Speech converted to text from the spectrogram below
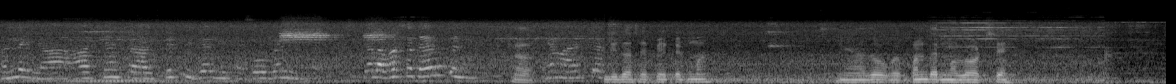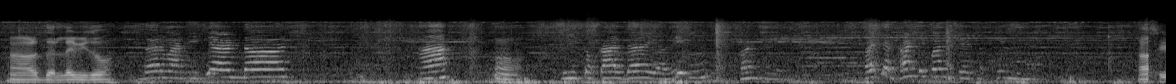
આ કેટલી ગરમી થાય બહુ ગરમી થાય પેલા વરસાદ આવ્યો હતો ને એમાં લીધા છે પેકેટમાં. આ જો પંદરનો લોટ છે. હા હળદર લેવી દો દરવાની છે હા? હા. ઈ તો કાલ દરાઈ આવી. ઘંટી વચ્ચે ઘંટી બંધ છે એટલે ખુલ્લી હા. છે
